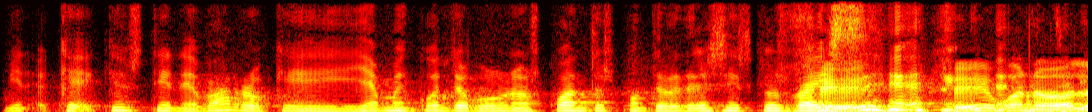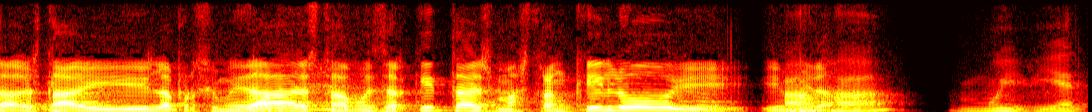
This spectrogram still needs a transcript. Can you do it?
Mira, ¿qué, qué os tiene Barro? Que ya me encuentro con unos cuantos pontevedreses que os vais... Sí, sí, bueno, la- está ahí la proximidad, está muy cerquita, es más tranquilo y, y mira. Ajá, muy bien.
